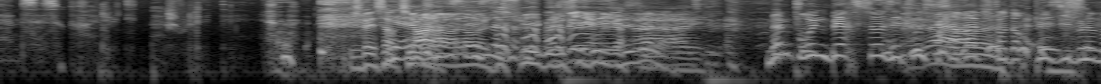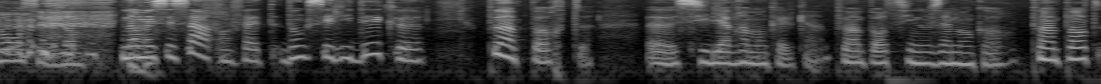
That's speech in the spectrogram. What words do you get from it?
aime, c'est secret. Lui dites pas je vous l'ai Je vais sortir. Ah, là. non, mais je suis- mais je suis bouleversé. Même pour une berceuse et tout, ça, va, tu t'endors paisiblement, c'est bien. Non, mais c'est ça en fait. Donc c'est l'idée que peu importe. euh, s'il y a vraiment quelqu'un, peu importe s'il nous aime encore, peu importe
